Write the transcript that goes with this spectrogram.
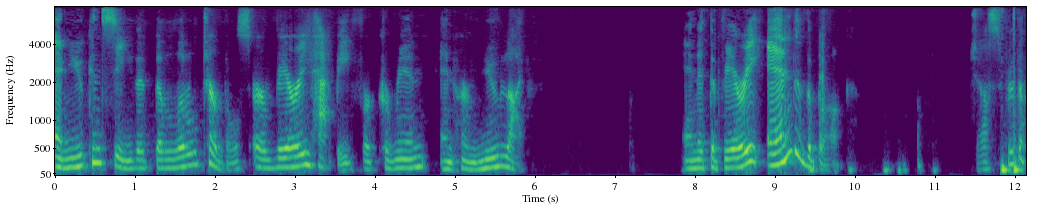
And you can see that the little turtles are very happy for Corinne and her new life. And at the very end of the book, just for the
